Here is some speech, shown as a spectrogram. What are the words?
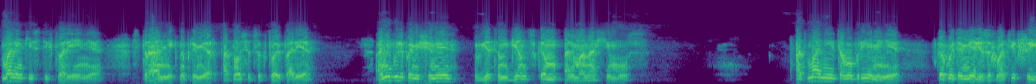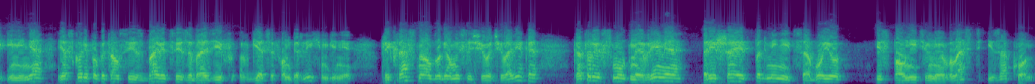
Маленькие стихотворения, «Странник», например, относятся к той поре. Они были помещены в Геттенгенском альманахе «Мус». От мании того времени – в какой-то мере захвативший и меня, я вскоре попытался избавиться, изобразив в Гетце фон Берлихингене прекрасного благомыслящего человека, который в смутное время решает подменить собою исполнительную власть и закон,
